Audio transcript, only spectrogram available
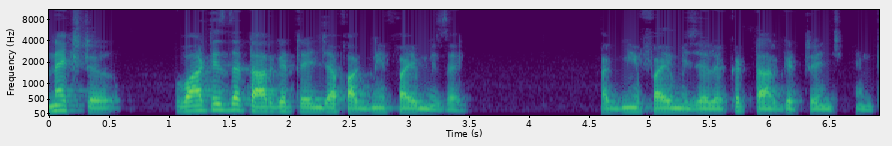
next what is the target range of Agni five missile Agni five missile యొక్క టార్గెట్ రేంజ్ ఎంత?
